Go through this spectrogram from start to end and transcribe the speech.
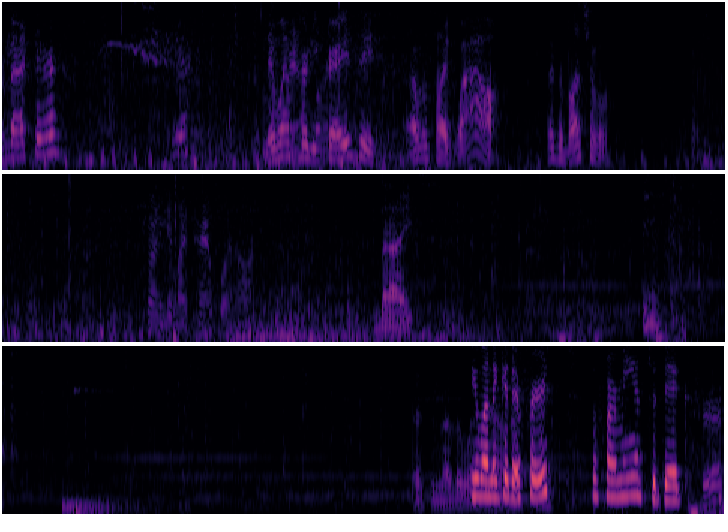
You back there? Yeah. They went pretty crazy. I was like, wow, there's a bunch of them. Trying to get my trampoline on. Nice. There's another one. You want to get it there, first before me? It's a dig. Sure.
